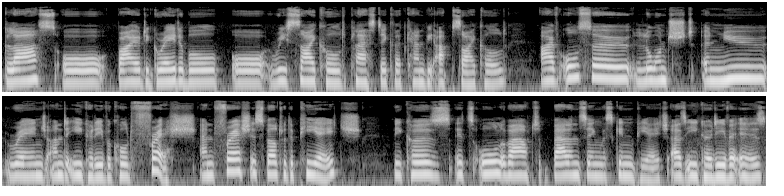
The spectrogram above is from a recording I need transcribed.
glass or biodegradable or recycled plastic that can be upcycled. I've also launched a new range under EcoDiva called Fresh, and Fresh is spelled with a PH because it's all about balancing the skin pH as EcoDiva is.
